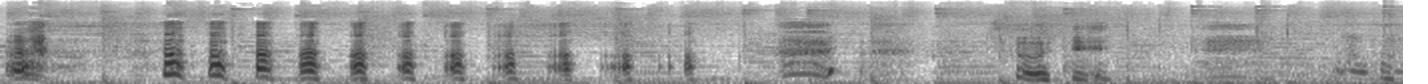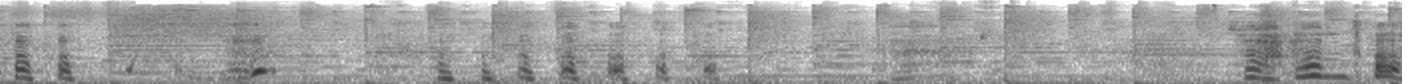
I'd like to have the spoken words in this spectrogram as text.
돌이. 잘한다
